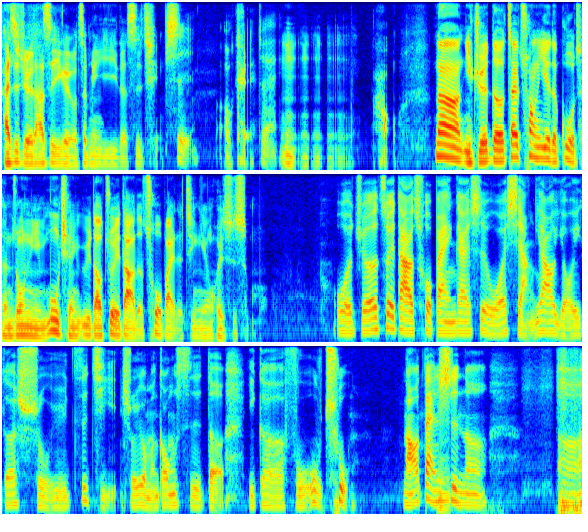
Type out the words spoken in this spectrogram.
还是觉得它是一个有正面意义的事情？是 OK，对，嗯嗯嗯嗯嗯，好。那你觉得在创业的过程中，你目前遇到最大的挫败的经验会是什么？我觉得最大的挫败应该是我想要有一个属于自己、属于我们公司的一个服务处，然后但是呢，呃，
